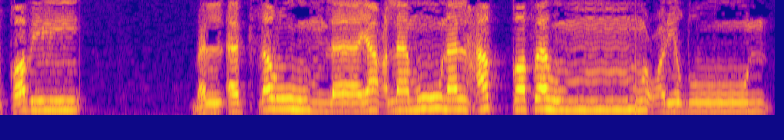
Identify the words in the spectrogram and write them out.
قبلي بل اكثرهم لا يعلمون الحق فهم معرضون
